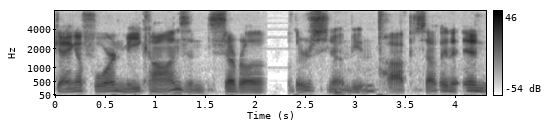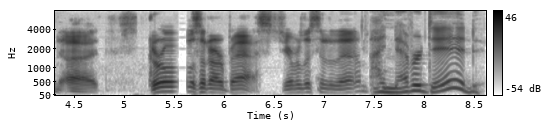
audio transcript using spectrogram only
Gang of Four and Mekons and several others, you know, Mutant Pop and stuff. And, and uh, Girls at Our Best. Did you ever listen to them? I never did.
